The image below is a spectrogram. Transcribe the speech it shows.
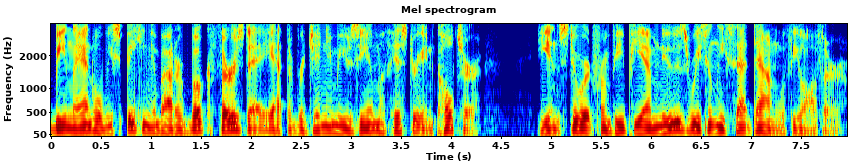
Beanland will be speaking about her book Thursday at the Virginia Museum of History and Culture. Ian Stewart from VPM News recently sat down with the author.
